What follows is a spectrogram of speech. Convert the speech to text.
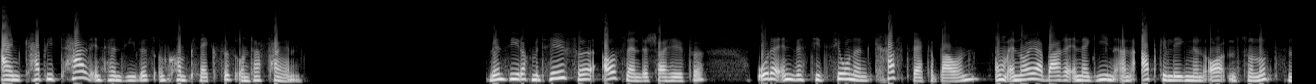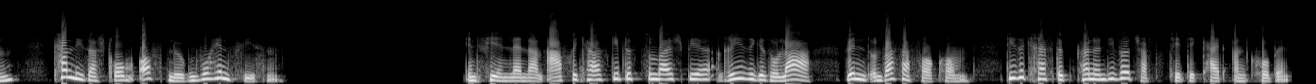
ein kapitalintensives und komplexes Unterfangen. Wenn sie jedoch mit Hilfe ausländischer Hilfe oder Investitionen Kraftwerke bauen, um erneuerbare Energien an abgelegenen Orten zu nutzen, kann dieser Strom oft nirgendwo hinfließen. In vielen Ländern Afrikas gibt es zum Beispiel riesige Solar-, Wind- und Wasservorkommen. Diese Kräfte können die Wirtschaftstätigkeit ankurbeln.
